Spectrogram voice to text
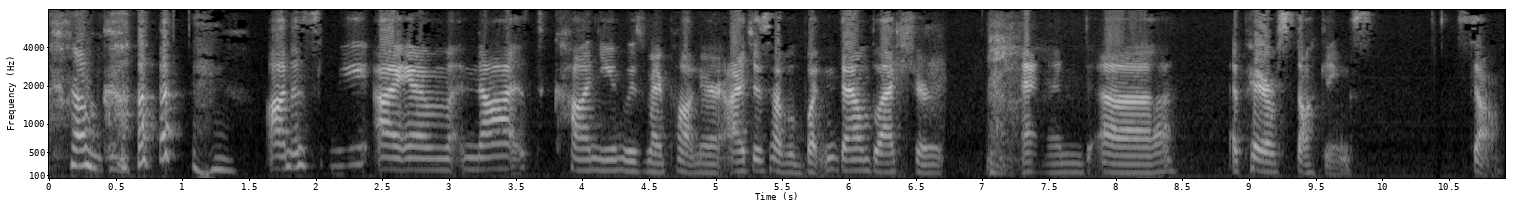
oh God. Honestly, I am not Kanyi, who is my partner. I just have a button-down black shirt and uh, a pair of stockings. So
